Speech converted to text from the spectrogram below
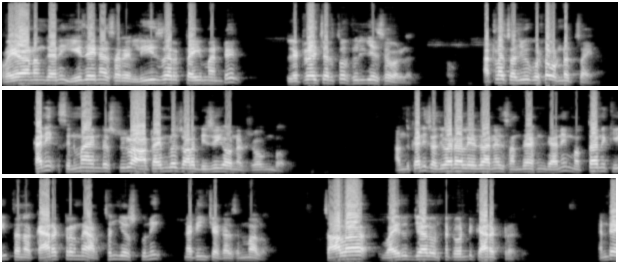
ప్రయాణం కానీ ఏదైనా సరే లీజర్ టైం అంటే లిటరేచర్తో ఫిల్ చేసేవాళ్ళు అది. అట్లా చదివి కూడా ఉండొచ్చు ఆయన. కానీ సినిమా ఇండస్ట్రీలో ఆ టైంలో చాలా బిజీగా ఉన్నాడు శోభన్ బాబు. అందుకని చదివాడా లేదా అనేది సందేహం కానీ మొత్తానికి తన క్యారెక్టర్ని అర్థం చేసుకుని నటించాడు ఆ సినిమాలో. చాలా వైరుధ్యాలు ఉన్నటువంటి క్యారెక్టర్ అది. అంటే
